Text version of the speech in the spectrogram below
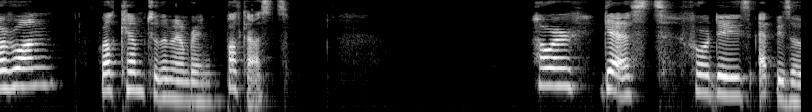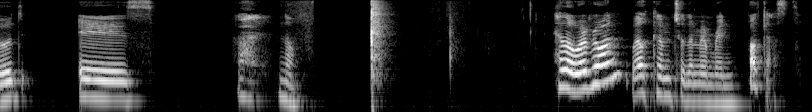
everyone. Welcome to the Membrane Podcast. Our guest for this episode is. Uh, no. Hello, everyone. Welcome to the Membrane Podcast.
